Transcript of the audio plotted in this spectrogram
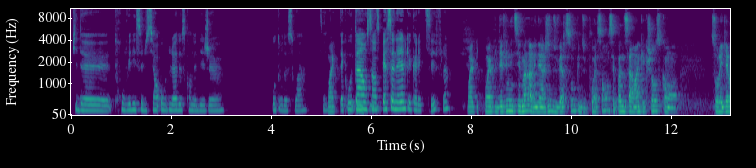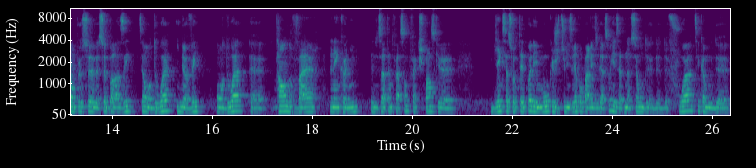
puis de trouver des solutions au-delà de ce qu'on a déjà autour de soi. Ouais. autant au sens personnel que collectif. Là. Oui, puis, définitivement, dans l'énergie du verso puis du poisson, c'est pas nécessairement quelque chose qu'on sur lesquels on peut se, se baser. sais, on doit innover on doit euh, tendre vers l'inconnu d'une certaine façon. Fait que je pense que bien que ce soit peut-être pas les mots que j'utiliserais pour parler du verso, il y a cette notion de, de, de foi, comme de,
